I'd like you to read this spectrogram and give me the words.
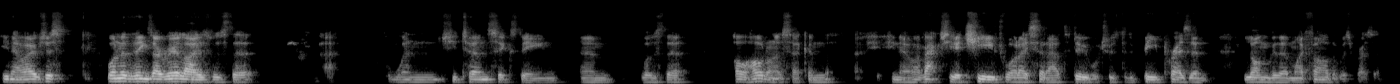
you know, I was just one of the things I realized was that when she turned 16 um, was that oh hold on a second you know i've actually achieved what i set out to do which was to be present longer than my father was present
